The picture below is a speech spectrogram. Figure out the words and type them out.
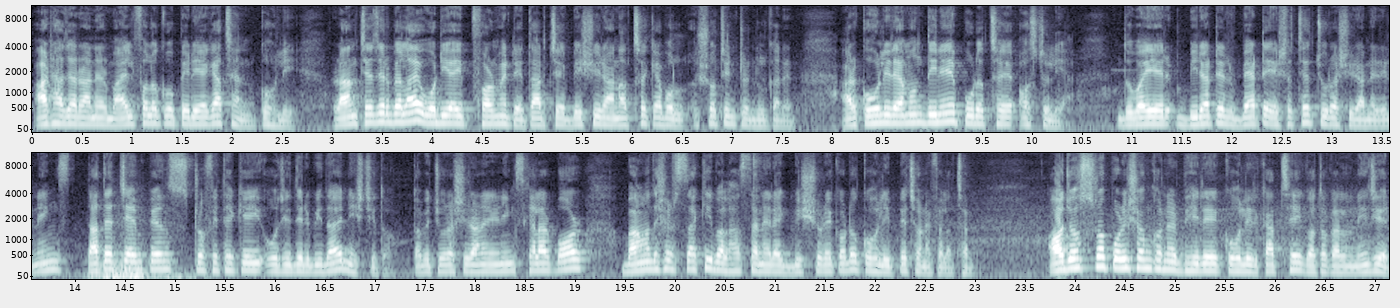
আট হাজার রানের মাইল ফলকও পেরিয়ে গেছেন কোহলি। রান চেজের বেলায় ওডিআই ফরম্যাটে তার চেয়ে বেশি রান আছে কেবল সচিন টেন্ডুলকারের আর কোহলির এমন দিনে পড়েছে অস্ট্রেলিয়া। দুবাইয়ের বিরাটের ব্যাটে এসেছে চুরাশি রানের ইনিংস, তাতে চ্যাম্পিয়ন্স ট্রফি থেকেই অজিদের বিদায় নিশ্চিত। তবে চুরাশি রানের ইনিংস খেলার পর বাংলাদেশের সাকিব আল হাসানের এক বিশ্ব রেকর্ডও কোহলি পেছনে ফেলেছেন। অজস্র পরিসংখ্যানের ভিড়ে কোহলির কাছে গতকাল নিজের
